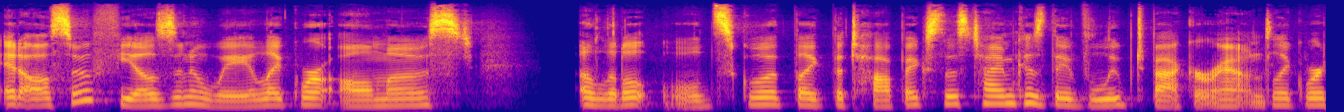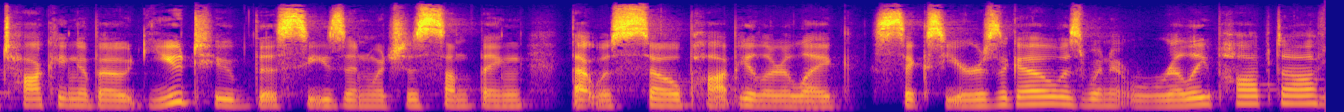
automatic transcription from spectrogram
It also feels in a way like we're almost a little old school with like the topics this time because they've looped back around. Like we're talking about YouTube this season, which is something that was so popular like six years ago was when it really popped off,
